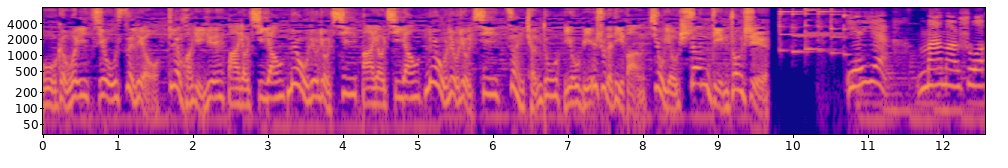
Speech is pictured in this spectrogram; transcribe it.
五个 V 九四六，电话预约八幺七幺六六六七八幺七幺六六六七。在成都有别墅的地方就有山顶装饰。爷爷，妈妈说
